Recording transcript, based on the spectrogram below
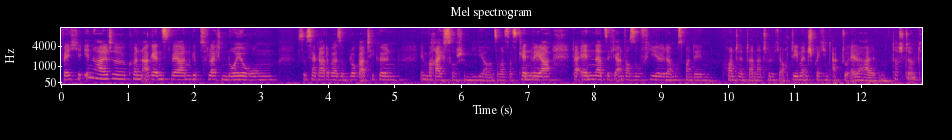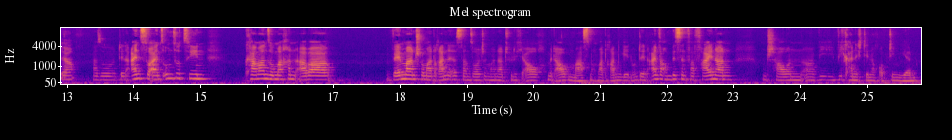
welche Inhalte können ergänzt werden, gibt es vielleicht Neuerungen. Das ist ja gerade bei so Blogartikeln im Bereich Social Media und sowas, das kennen wir ja. Da ändert sich einfach so viel, da muss man den Content dann natürlich auch dementsprechend aktuell halten. Das stimmt, ja. Also den eins zu eins umzuziehen, kann man so machen, aber wenn man schon mal dran ist, dann sollte man natürlich auch mit Augenmaß nochmal dran gehen und den einfach ein bisschen verfeinern und schauen, äh, wie, wie kann ich den noch optimieren.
